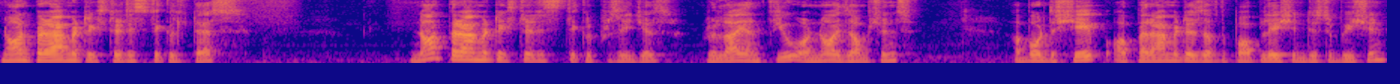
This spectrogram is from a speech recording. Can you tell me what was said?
Non-parametric statistical tests. Non-parametric statistical procedures rely on few or no assumptions about the shape or parameters of the population distribution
